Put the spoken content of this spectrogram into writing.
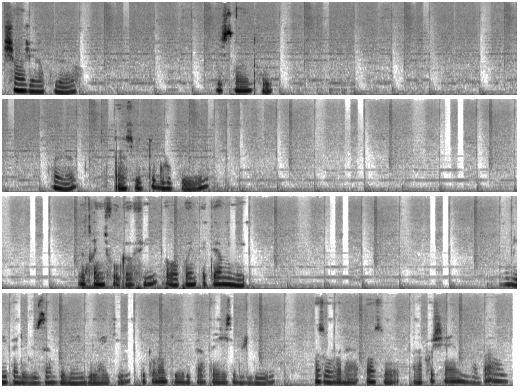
Changer la couleur. Le centre. Voilà. Ensuite, tout grouper. Notre infographie PowerPoint est terminée. N'oubliez pas de vous abonner, de liker, de commenter, de partager cette vidéo. On se revoit on se, à la prochaine. Bye bye.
